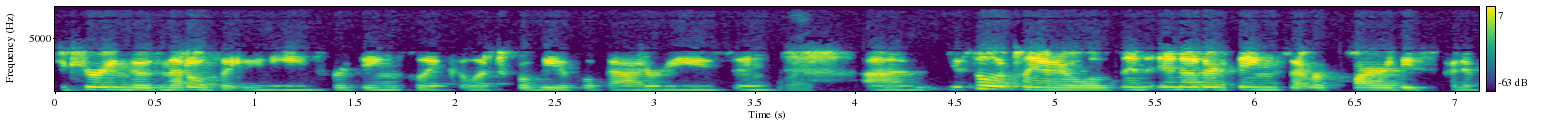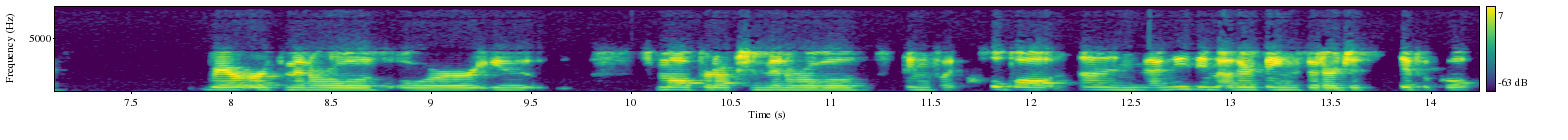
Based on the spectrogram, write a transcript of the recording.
securing those metals that you need for things like electrical vehicle batteries and right. um, solar panels and, and, other things that require these kind of rare earth minerals or you know small production minerals, things like cobalt and magnesium, other things that are just difficult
